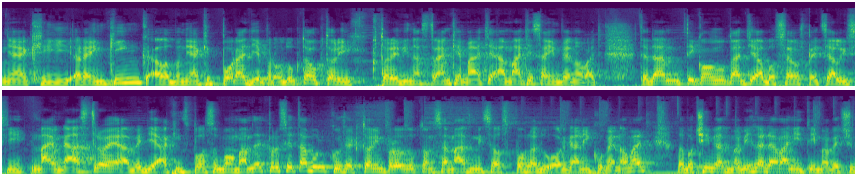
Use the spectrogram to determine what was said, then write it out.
nejaký ranking alebo nejaké poradie produktov, ktorých, ktoré vy na stránke máte a máte sa im venovať. Teda tí konzultanti alebo SEO špecialisti majú nástroje a vedia, akým spôsobom vám dať proste tabulku, že ktorým produktom sa má zmysel z pohľadu organiku venovať, lebo čím viac má vyhľadávaní, tým má väčšiu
